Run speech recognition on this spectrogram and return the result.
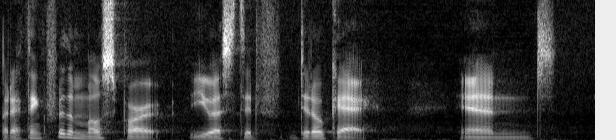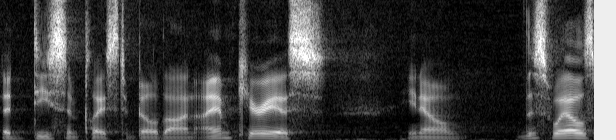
But I think for the most part, U.S. did did okay, and a decent place to build on. I am curious you know, this Wales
